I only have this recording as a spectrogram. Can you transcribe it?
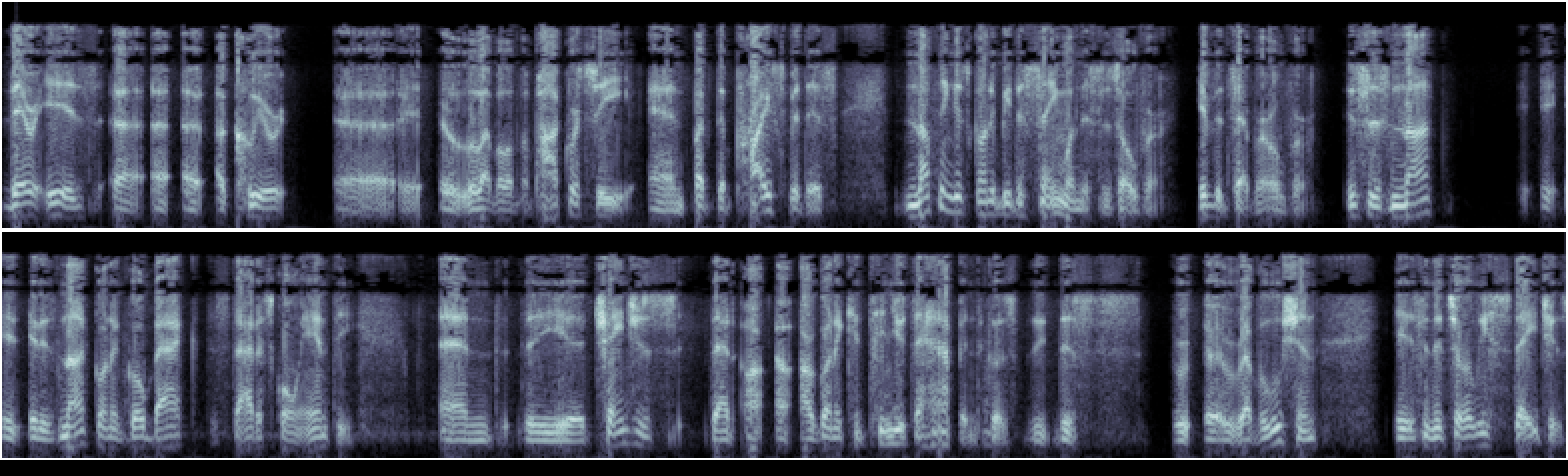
there is a, a, a clear uh, level of hypocrisy, and but the price for this, nothing is going to be the same when this is over, if it's ever over. This is not. It, it is not going to go back to status quo ante, and the uh, changes that are, are going to continue to happen because the, this uh, revolution is in its early stages,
